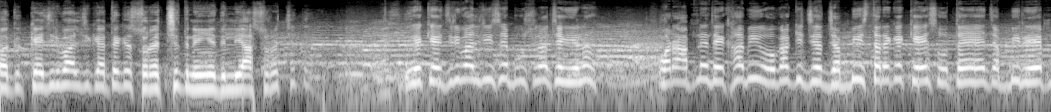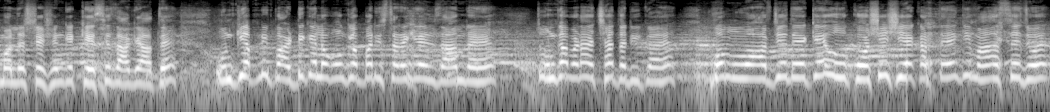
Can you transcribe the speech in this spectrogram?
केजरीवाल जी कहते हैं कि सुरक्षित नहीं है दिल्ली आज सुरक्षित है। ये केजरीवाल जी से पूछना चाहिए ना। और आपने देखा भी होगा कि जब भी इस तरह के केस होते हैं, जब भी रेप मोलेस्टेशन के केसेस आगे आते हैं, उनकी अपनी पार्टी के लोगों के ऊपर इस तरह के इल्ज़ाम रहे तो उनका बड़ा अच्छा तरीका है। वो मुआवजे दे के वो कोशिश ये करते हैं कि वहाँ से जो है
